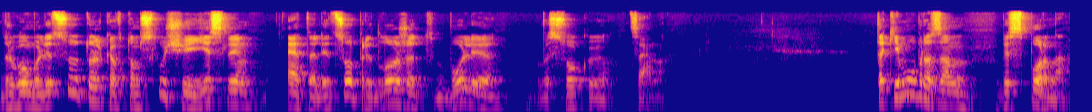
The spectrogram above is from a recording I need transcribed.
другому лицу только в том случае, если это лицо предложит более высокую цену. Таким образом, бесспорно,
